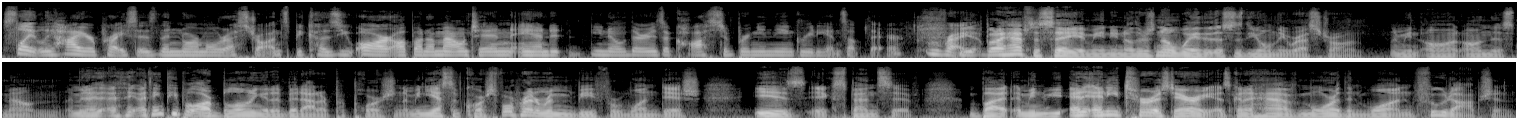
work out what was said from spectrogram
slightly higher prices than normal restaurants because you are up on a mountain and you know there is a cost of bringing the ingredients up there. Right. Yeah, but I have to say, I mean, you know, there's no way that this is the only restaurant. I mean, on on this mountain. I mean, I, I, think I think people are blowing it a bit out of proportion. I mean, yes, of course, 400 renminbi for one dish is expensive. But I mean, any, any tourist area is going to have more than one food option,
